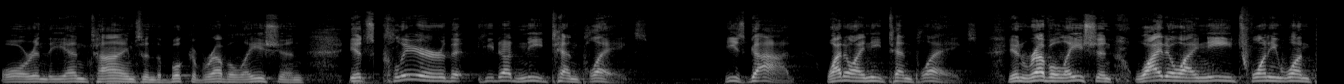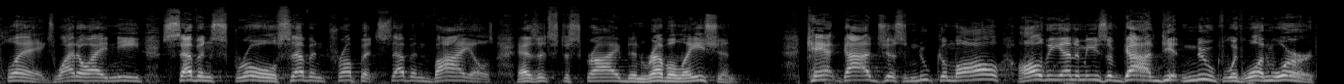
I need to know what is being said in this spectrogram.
or in the end times in the book of Revelation, it's clear that He doesn't need 10 plagues. He's God. Why do I need 10 plagues? In Revelation, why do I need 21 plagues? Why do I need seven scrolls, seven trumpets, seven vials, as it's described in Revelation? Can't God just nuke them all? All the enemies of God get nuked with one word.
